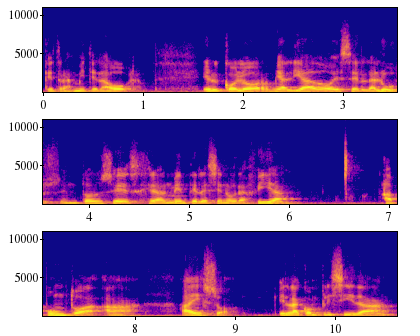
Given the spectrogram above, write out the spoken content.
que transmite la obra. El color, mi aliado, es la luz, entonces generalmente la escenografía apunto a, a eso, en la complicidad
